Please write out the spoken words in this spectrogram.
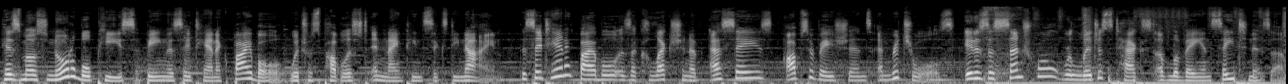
his most notable piece being the Satanic Bible, which was published in 1969. The Satanic Bible is a collection of essays, observations, and rituals. It is a central religious text of LaVeyan Satanism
